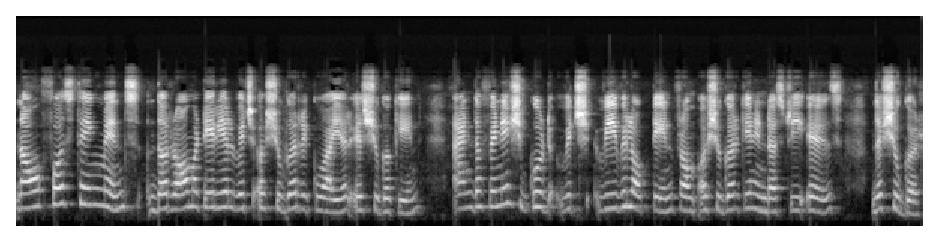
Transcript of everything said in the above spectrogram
Now first thing means the raw material which a sugar require is sugarcane and the finished good which we will obtain from a sugarcane industry is the sugar.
